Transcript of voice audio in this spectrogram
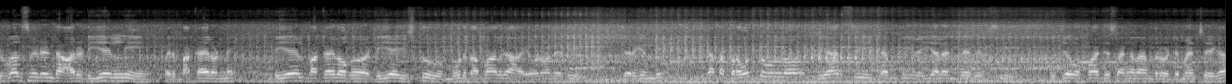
ఇవ్వాల్సినటువంటి ఆరు డిఏల్ని మరి బకాయిలు ఉన్నాయి. డిఏలు బకాయిలు ఒక డిఏ ఇస్తూ మూడు దఫాలుగా ఇవ్వడం అనేది జరిగింది. గత ప్రభుత్వంలో బీఆర్సీ కమిటీ వేయాలని చెప్పేసి ఉద్యోగ ఉపాధ్యాయ సంఘాలందరూ డిమాండ్ చేయగా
